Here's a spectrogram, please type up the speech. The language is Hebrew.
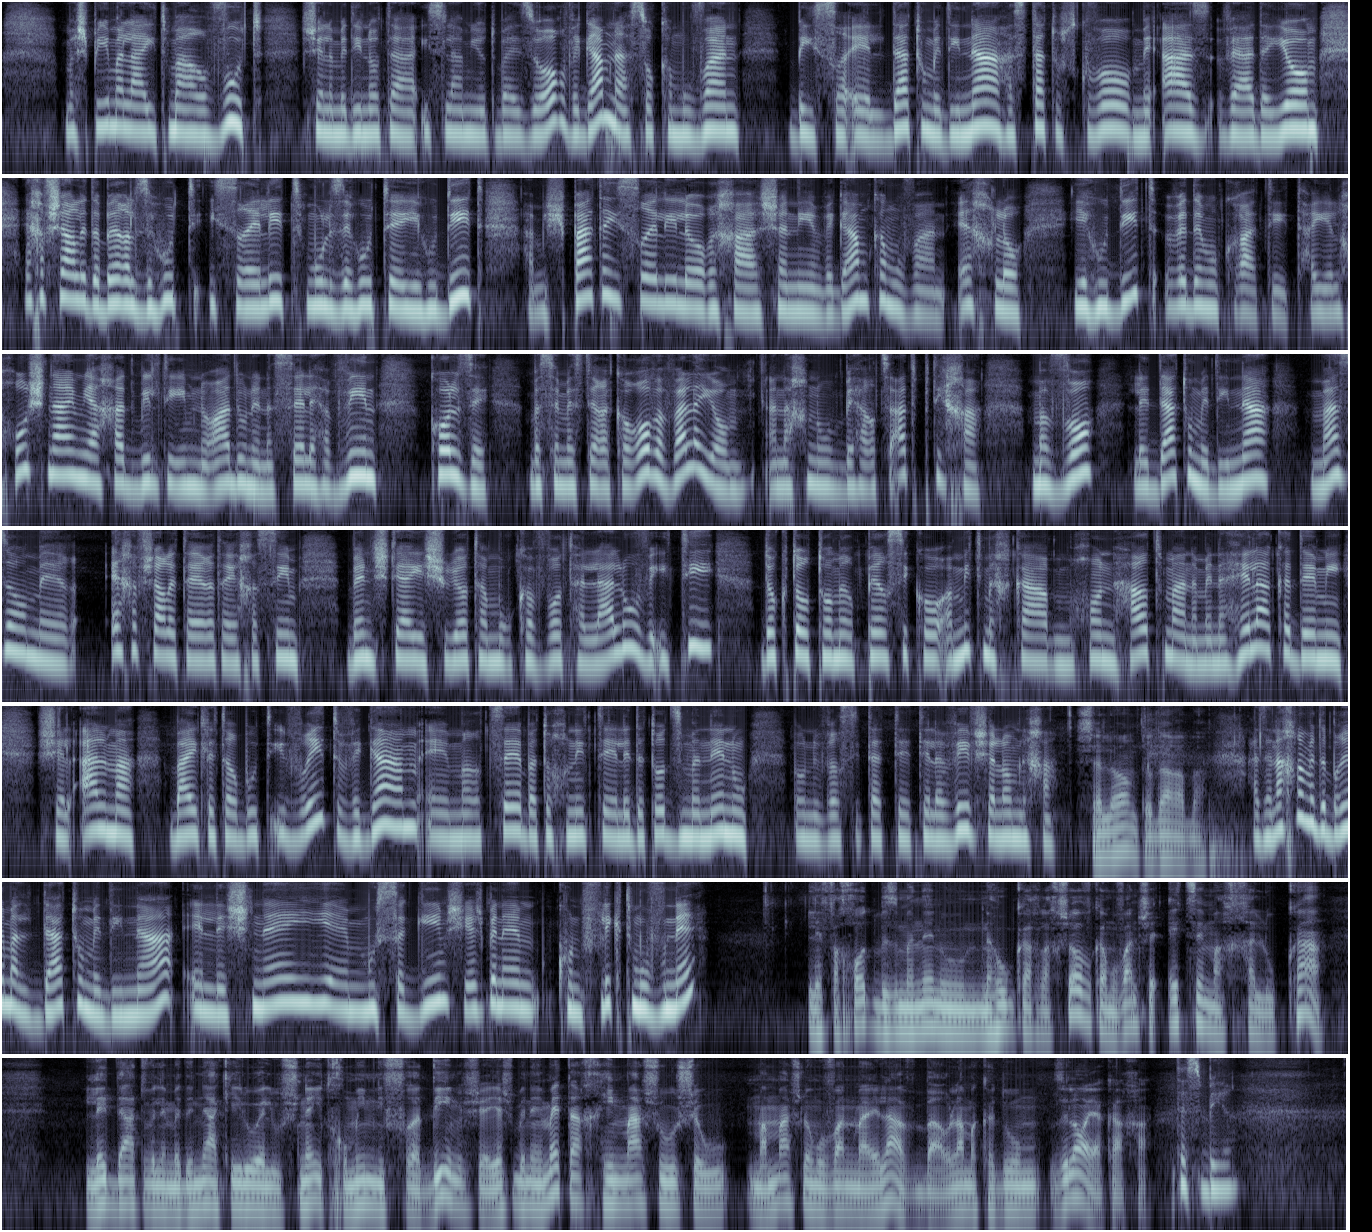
משפיעים על ההתמערבות של המדינות האסלאמיות באזור, וגם נעסוק כמובן בישראל. דת ומדינה, הסטטוס קוו מאז ועד היום. איך אפשר לדבר על זהות ישראלית מול זהות יהודית? המשפט הישראלי לאורך השנים, וגם כמובן, איך לא, יהודית ודמוקרטית. הילכו שניים יחד בלתי אם נועד וננסה להבין כל זה בסמסטר הקרוב, אבל היום אנחנו בהרצאת פתיחה, מבוא לדת ומדינה, מה זה אומר, איך אפשר לתאר את היחסים בין שתי הישויות המורכבות הללו, ואיתי דוקטור תומר פרסיקו, עמית מחקר במכון הרטמן, המנהל האקדמי של עלמה, בית לתרבות עברית, וגם אה, מרצה בתוכנית אה, לדתות זמננו באוניברסיטת אה, תל אביב. שלום לך. שלום, תודה רבה. אז אנחנו מדברים על דת ומדינה, אלה שני אה, מושגים שיש ביניהם קונפליקט מובנה. לפחות בזמננו נהוג כך לחשוב, כמובן שעצם החלוקה לדת ולמדינה כאילו אלו שני תחומים נפרדים שיש ביניהם מתח, היא משהו שהוא ממש לא מובן מאליו. בעולם הקדום זה לא היה ככה. תסביר.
